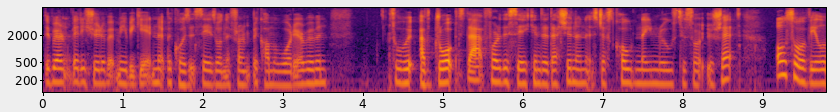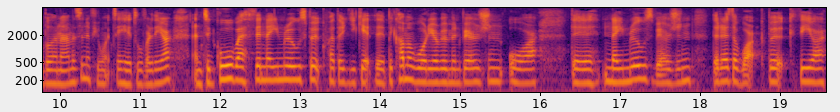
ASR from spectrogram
they weren't very sure about maybe getting it because it says on the front Become a Warrior Woman. So I've dropped that for the second edition and it's just called Nine Rules to Sort Your Shit also available on Amazon if you want to head over there. And to go with the Nine Rules book, whether you get the Become a Warrior Woman version or the Nine Rules version, there is a workbook there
